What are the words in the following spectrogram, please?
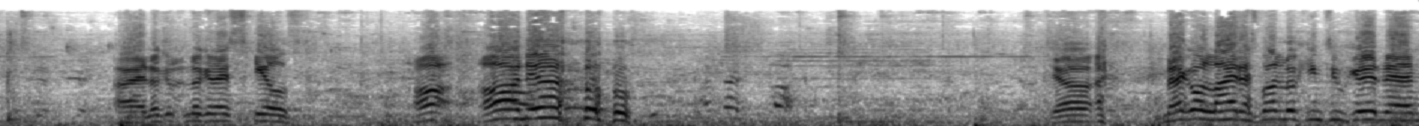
Look at this trick. All right, look at look at that skills. Oh, oh no! I messed up. Yo, I'm not gonna lie, that's not looking too good, man.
